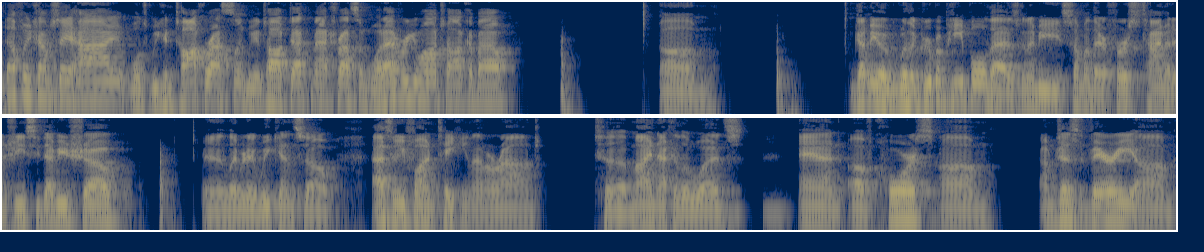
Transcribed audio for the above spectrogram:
definitely come say hi. We can talk wrestling, we can talk deathmatch wrestling, whatever you want to talk about. Um, gonna be with a group of people that is gonna be some of their first time at a GCW show in Labor Day weekend. So that's gonna be fun taking them around to my neck of the woods. And of course, um, I'm just very, um,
